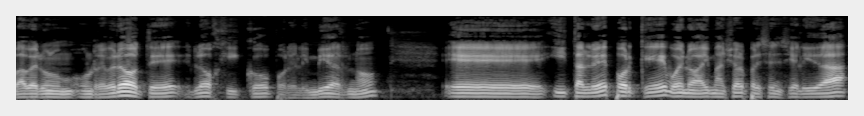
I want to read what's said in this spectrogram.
va a haber un, rebrote lógico por el invierno, eh, y tal vez porque, bueno, hay mayor presencialidad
